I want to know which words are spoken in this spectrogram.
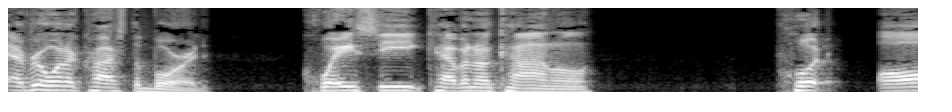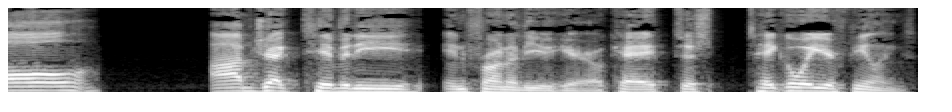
everyone across the board, Kwesi, Kevin O'Connell, put all objectivity in front of you here, okay? Just take away your feelings.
